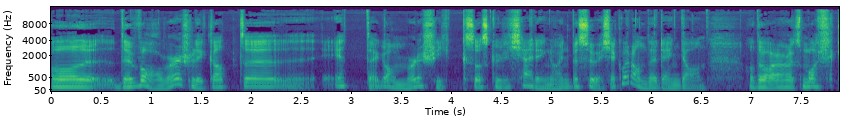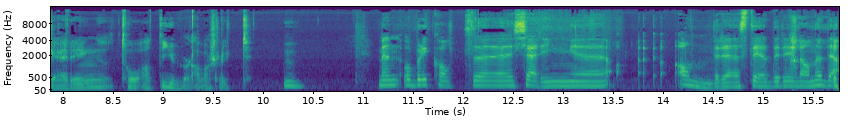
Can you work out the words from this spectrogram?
Og det var vel slik at etter gammel skikk så skulle kjerringene besøke hverandre den dagen. Og det var en slags markering av at jula var slutt. Mm. Men å bli kalt uh, kjerring uh, andre steder i landet, det,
